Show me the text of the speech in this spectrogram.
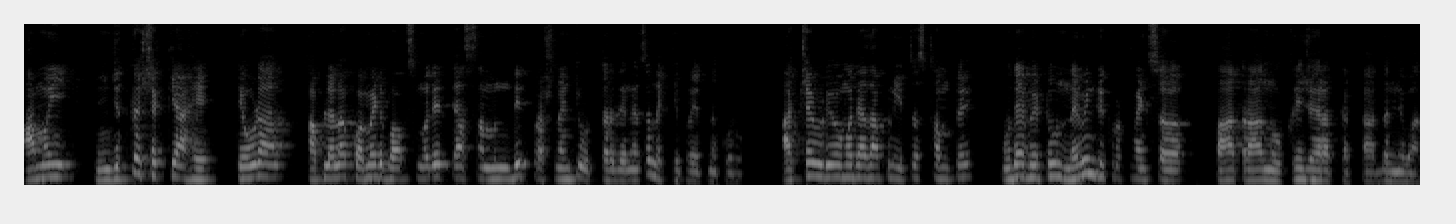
आम्ही जितकं शक्य आहे तेवढा आपल्याला कॉमेंट बॉक्समध्ये त्या संबंधित प्रश्नांची उत्तर देण्याचा नक्की प्रयत्न करू. आजच्या व्हिडिओमध्ये आज आपण इथंच थांबतोय. उद्या भेटू नवीन रिक्रुटमेंटसह पाहत राहा नोकरी जाहिरात कट्टा. धन्यवाद.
